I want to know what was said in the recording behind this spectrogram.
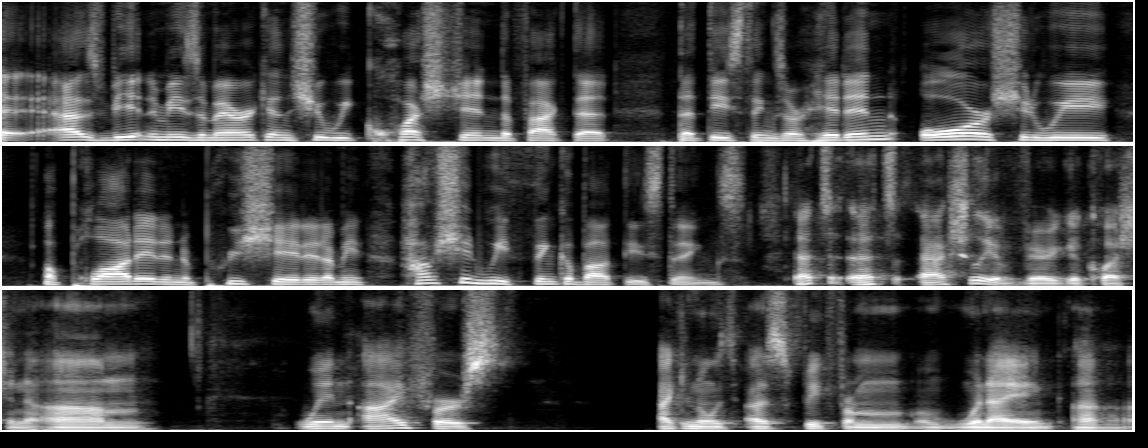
as Vietnamese Americans, should we question the fact that that these things are hidden, or should we applaud it and appreciate it? I mean, how should we think about these things? That's that's actually a very good question. Um, when I first, I can only I speak from when I uh,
